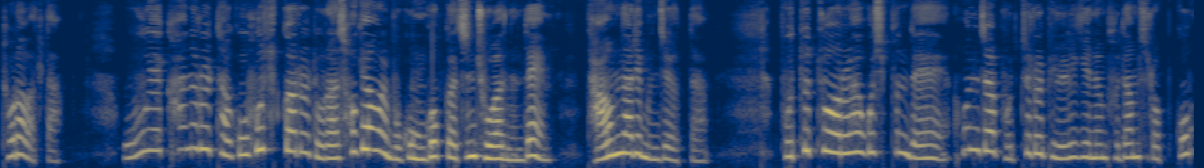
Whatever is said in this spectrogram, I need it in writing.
돌아왔다. 오후에 카누를 타고 호숫가를 돌아 석양을 보고 온 것까진 좋았는데 다음 날이 문제였다. 보트 투어를 하고 싶은데 혼자 보트를 빌리기는 부담스럽고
